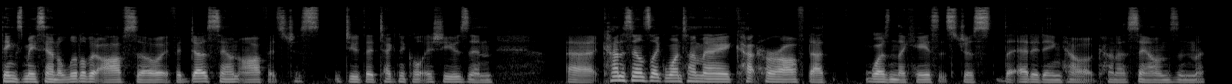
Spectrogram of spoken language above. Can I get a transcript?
things may sound a little bit off. So if it does sound off, it's just due to the technical issues. And uh, kind of sounds like one time I cut her off. That wasn't the case. It's just the editing, how it kind of sounds. And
